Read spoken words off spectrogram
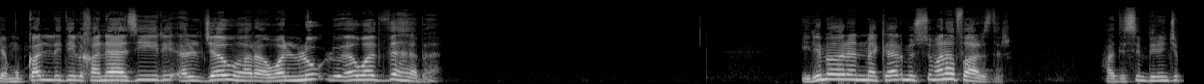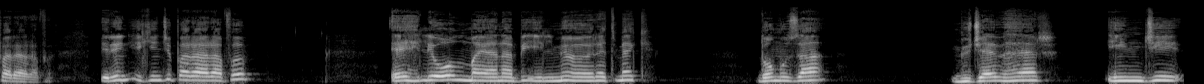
ke mukallidil hanaziri el cevhara vel lu'lu'e vel zehebe. İlim öğrenmek her Müslümana farzdır. Hadisin birinci paragrafı. İrin ikinci paragrafı ehli olmayana bir ilmi öğretmek, domuza mücevher, inci,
